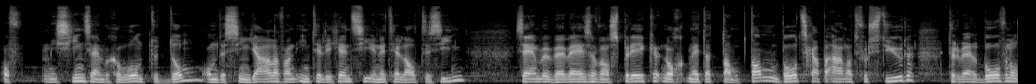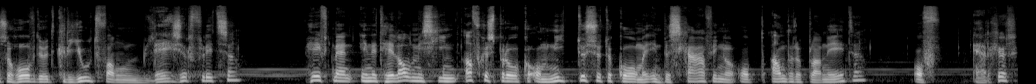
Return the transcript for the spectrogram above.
Of misschien zijn we gewoon te dom om de signalen van intelligentie in het heelal te zien. Zijn we bij wijze van spreken nog met de tamtam boodschappen aan het versturen, terwijl boven onze hoofden het krioelt van laserflitsen? Heeft men in het heelal misschien afgesproken om niet tussen te komen in beschavingen op andere planeten? Of erger,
